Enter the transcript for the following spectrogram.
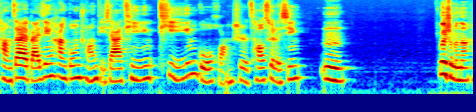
躺在白金汉宫床底下，替英替英国皇室操碎了心。嗯，为什么呢？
